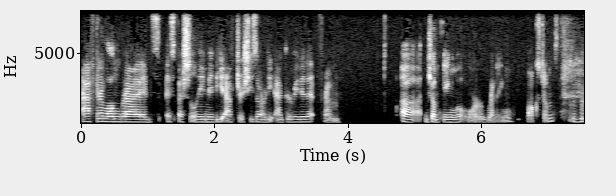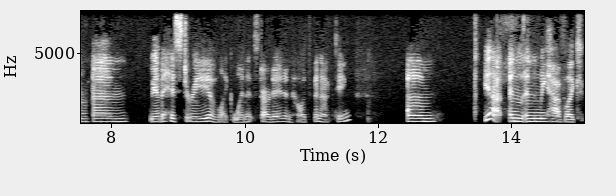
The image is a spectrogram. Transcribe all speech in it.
after long rides, especially maybe after she's already aggravated it from uh, jumping or running box jumps. hmm Um, we have a history of like when it started and how it's been acting. Um, yeah, and and then we have like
